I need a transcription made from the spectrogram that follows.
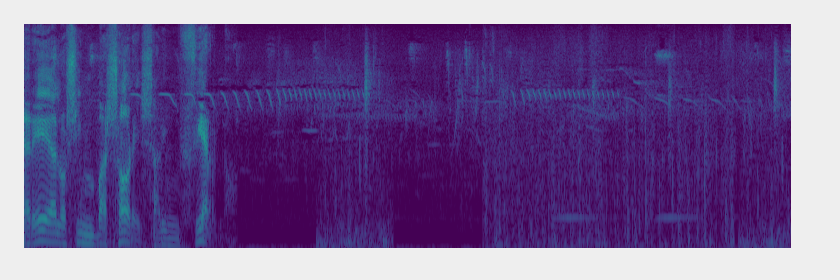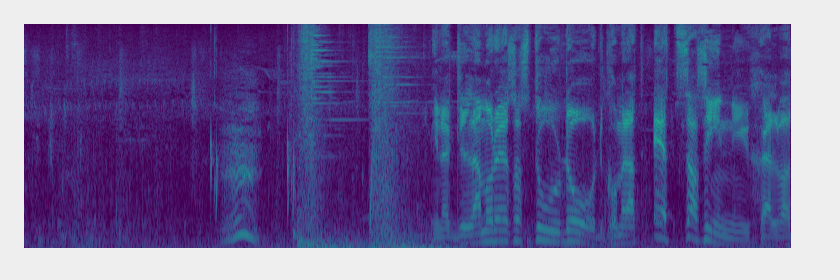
Enviaré a los invasores al infierno. Mina glamorösa stordåd kommer att etsas in i själva...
